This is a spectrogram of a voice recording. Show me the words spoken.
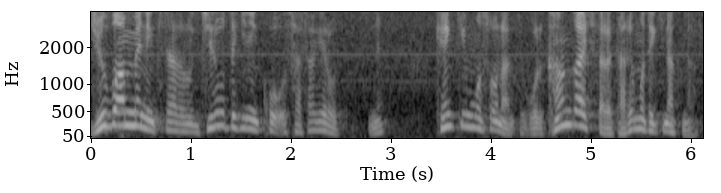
10番目に来たら自動的にこう捧げろってね献金もそうなんですよ。これ考えてたら誰もできなくなるんで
